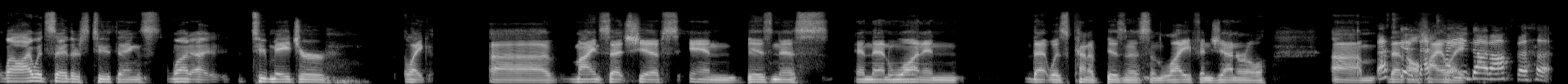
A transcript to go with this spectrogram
well, I would say there's two things. One, uh, two major like uh, mindset shifts in business, and then one in that was kind of business and life in general. Um, That's that good. I'll That's highlight. how you got off the hook,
